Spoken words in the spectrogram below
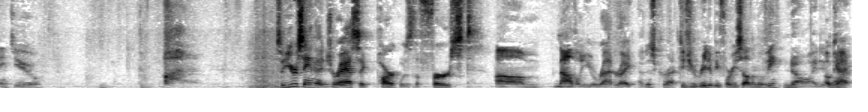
Thank you. So you were saying that Jurassic Park was the first um, novel you read, right? That is correct. Did you read it before you saw the movie? No, I did Okay. not.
